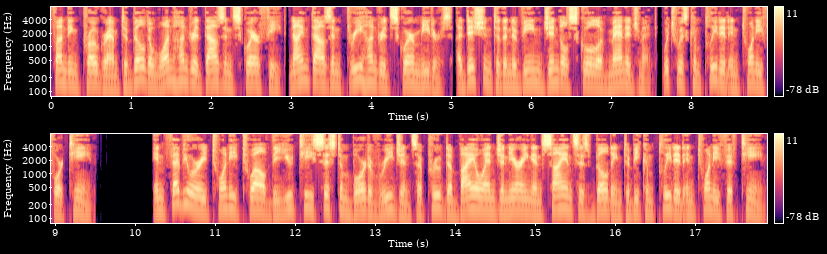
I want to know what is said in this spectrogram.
funding program to build a 100,000 square feet 9,300 square meters addition to the Naveen Jindal School of Management, which was completed in 2014. In February 2012 the UT System Board of Regents approved a Bioengineering and Sciences building to be completed in 2015.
